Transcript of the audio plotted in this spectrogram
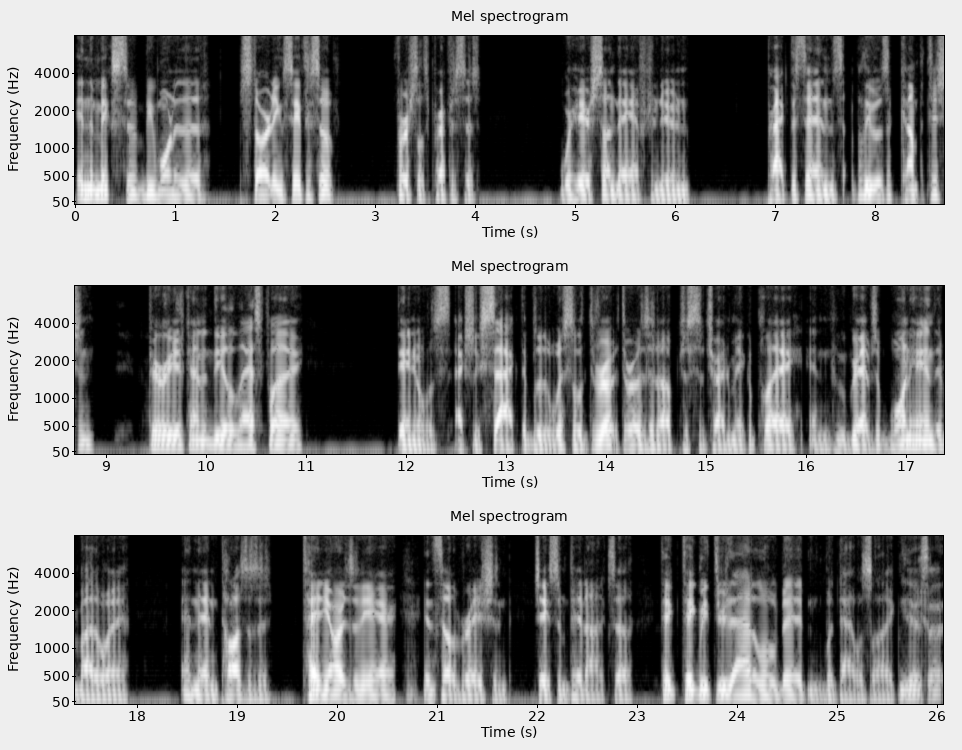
in the mix to be one of the starting safety. So first, let's preface this. We're here Sunday afternoon. Practice ends. I believe it was a competition period kind of deal. Last play, Daniel was actually sacked. They blew the whistle, throw, throws it up just to try to make a play, and who grabs it one handed, by the way, and then tosses it 10 yards in the air in celebration, Jason Pinnock. So take take me through that a little bit and what that was like. Yeah, so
